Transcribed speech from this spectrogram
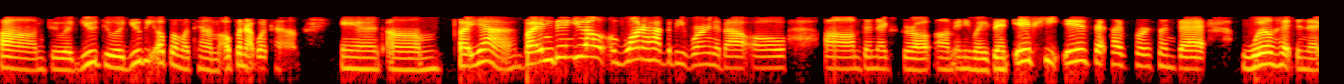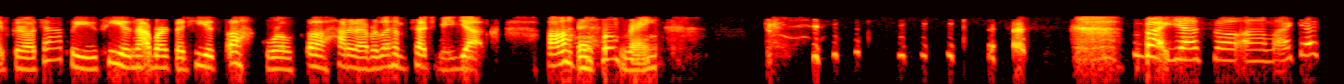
um do it. You do it. You be open with him. Open up with him. And um but yeah, but and then you don't want to have to be worrying about oh um the next girl um anyways. And if he is that type of person that will hit the next girl, child, please, he is not worth it. He is ugh gross. Ugh, how did I ever let him touch me? Yuck. Um, right. but yeah, so um I guess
